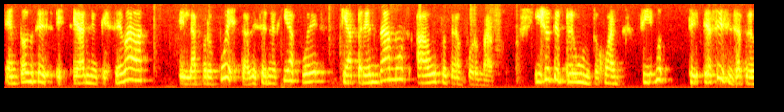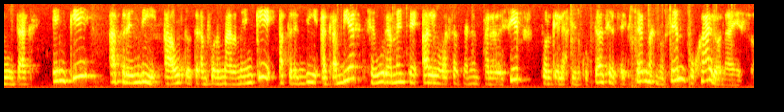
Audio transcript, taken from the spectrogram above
Entonces, este año que se va, en la propuesta de esa energía fue que aprendamos a autotransformarnos. Y yo te pregunto, Juan, si vos te, haces esa pregunta, ¿en qué aprendí a autotransformarme? ¿En qué aprendí a cambiar? Seguramente algo vas a tener para decir, porque las circunstancias externas nos empujaron a eso.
